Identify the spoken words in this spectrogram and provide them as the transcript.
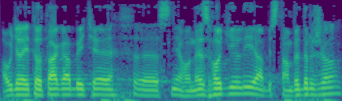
a udělej to tak, aby tě eh, z něho nezhodili, abys tam vydržel.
